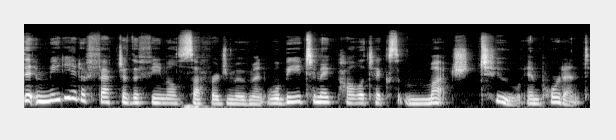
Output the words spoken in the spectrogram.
The immediate effect of the female suffrage movement will be to make politics much too important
